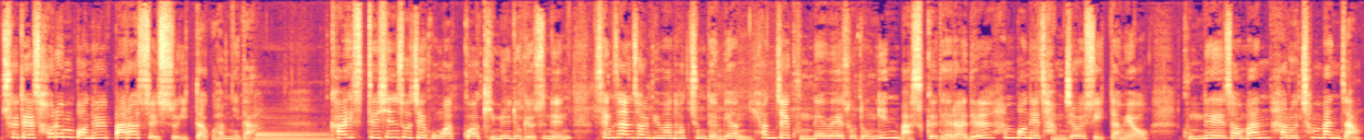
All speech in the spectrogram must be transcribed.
최대 30번을 빨았을 수 있다고 합니다. 어. 카이스트 신소재공학과 김일도 교수는 생산 설비만 확충되면 현재 국내외 소동인 마스크 대란을 한 번에 잠재울 수 있다며 국내에서만 하루 천만 장,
